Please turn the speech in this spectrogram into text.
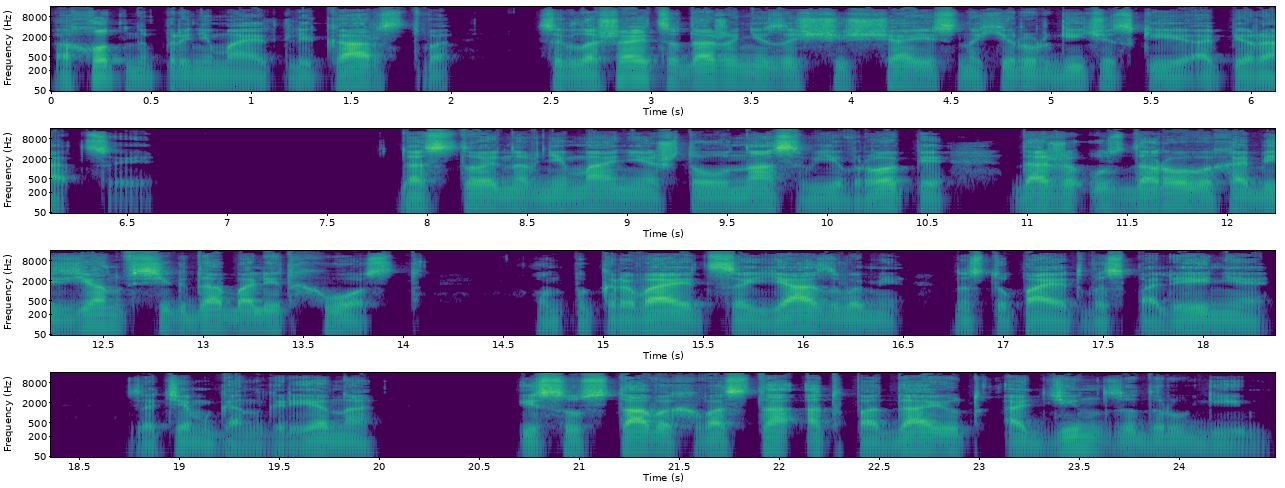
охотно принимает лекарства, соглашается даже не защищаясь на хирургические операции. Достойно внимания, что у нас в Европе даже у здоровых обезьян всегда болит хвост, он покрывается язвами, наступает воспаление, затем гангрена, и суставы хвоста отпадают один за другим.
